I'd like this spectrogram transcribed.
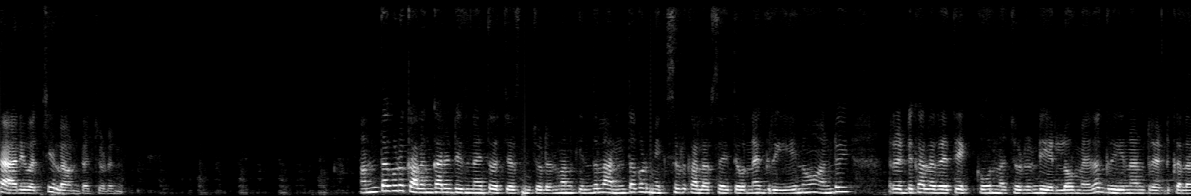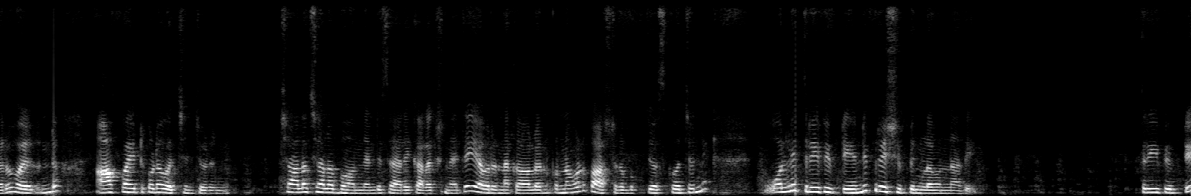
శారీ వచ్చి ఇలా ఉంటుంది చూడండి. అంతా కూడా కలంకారీ డిజైన్ అయితే వచ్చేసింది చూడండి. మనకి ఇందులో అంతా కూడా మిక్స్డ్ కలర్స్ అయితే ఉన్నాయి. గ్రీను అండ్ రెడ్ కలర్ అయితే ఎక్కువ ఉన్న చూడండి ఎల్లో మీద green and red colour and off white కూడా వచ్చింది చూడండి. చాలా చాలా బాగుందండి శారీ కలెక్షన్ అయితే. ఎవరైనా కావాలనుకున్న వాళ్ళు ఫాస్ట్గా బుక్ చేసుకోవచ్చండి. ఓన్లీ త్రీ ఫిఫ్టీ అండి ఫ్రీ షిప్పింగ్లో ఉన్నది. త్రీ ఫిఫ్టీ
